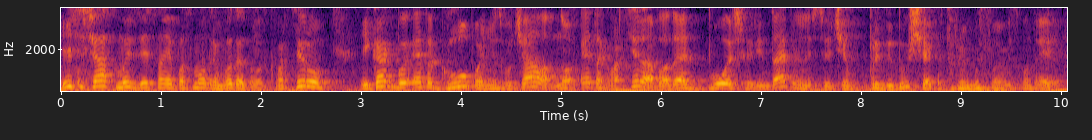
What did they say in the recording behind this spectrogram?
И сейчас мы здесь с вами посмотрим вот эту вот квартиру. И как бы это глупо не звучало, но эта квартира обладает большей рентабельностью, чем предыдущая, которую мы с вами смотрели.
